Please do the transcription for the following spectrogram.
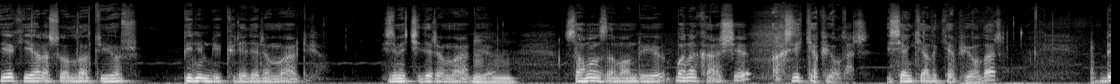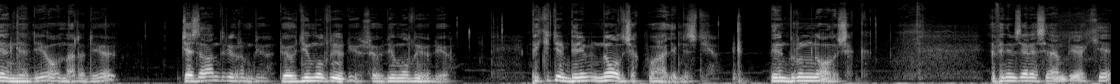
Diyor ki ya Resulallah diyor benim diyor kölelerim var diyor. Hizmetçilerim var diyor. Hı hı. Zaman zaman diyor bana karşı aksilik yapıyorlar. İsyankarlık yapıyorlar. Ben de diyor onları diyor cezalandırıyorum diyor. Dövdüğüm oluyor diyor. Sövdüğüm oluyor diyor. Peki diyorum benim ne olacak bu halimiz diyor. Benim durum ne olacak? Efendimiz Aleyhisselam diyor ki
